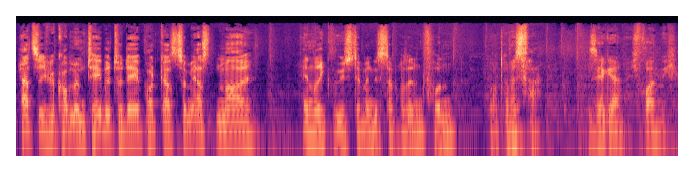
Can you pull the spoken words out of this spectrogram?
Herzlich willkommen im Table Today Podcast zum ersten Mal. Henrik Wüst, der Ministerpräsident von Nordrhein-Westfalen. Sehr gern, ich freue mich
